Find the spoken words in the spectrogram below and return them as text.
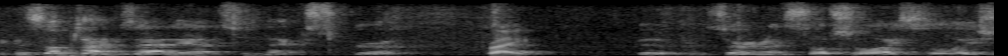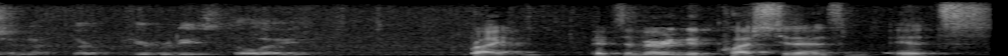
Because sometimes that adds an extra right, bit of concern and social isolation if their puberty's delayed. right. It's a very good question, and it's, it's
